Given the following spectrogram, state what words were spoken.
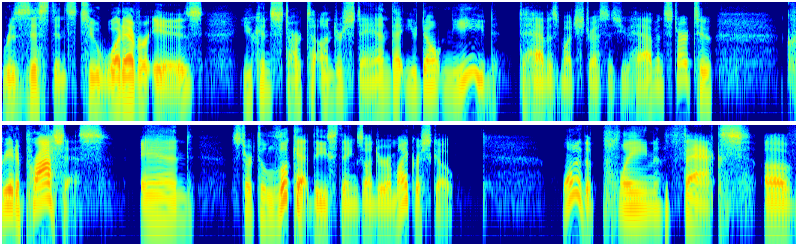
resistance to whatever is, you can start to understand that you don't need to have as much stress as you have and start to create a process and start to look at these things under a microscope. One of the plain facts of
